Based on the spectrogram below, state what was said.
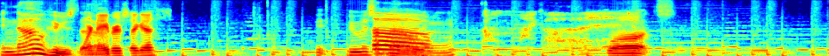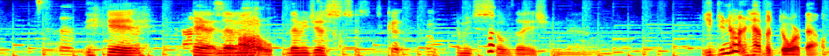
And now who's there? More neighbors, I guess. Who is it Uh, now? Oh my god. What? It's Here, here. Let me Oh. let me just just go. Oh, let me just solve that issue now. You do not have a doorbell.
